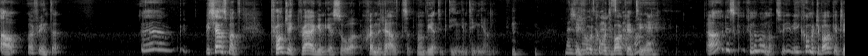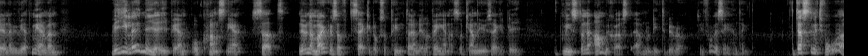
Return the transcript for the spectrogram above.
Ja, varför inte? Eh, Det känns som att Project Dragon är så generellt så att man vet typ ingenting egentligen. Men Så vi får komma tillbaka till... spännande. Ja, det skulle kunna vara något. Vi, vi kommer tillbaka till det när vi vet mer. Men vi gillar ju nya IPn och chansningar. Så att nu när Microsoft säkert också pyntar en del av pengarna så kan det ju säkert bli åtminstone ambitiöst, även om det inte blir bra. Så vi får väl se helt enkelt. Destiny 2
